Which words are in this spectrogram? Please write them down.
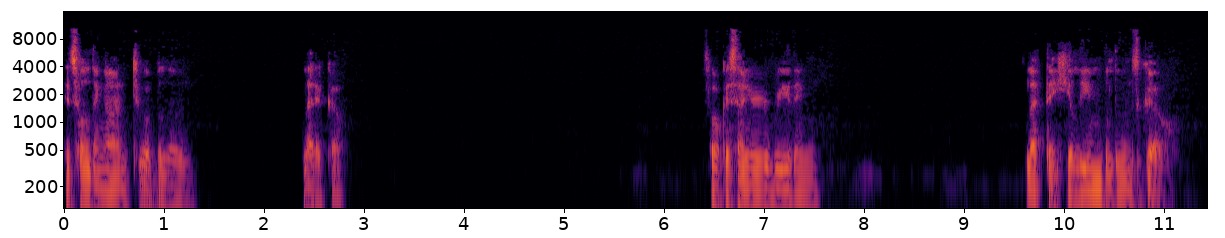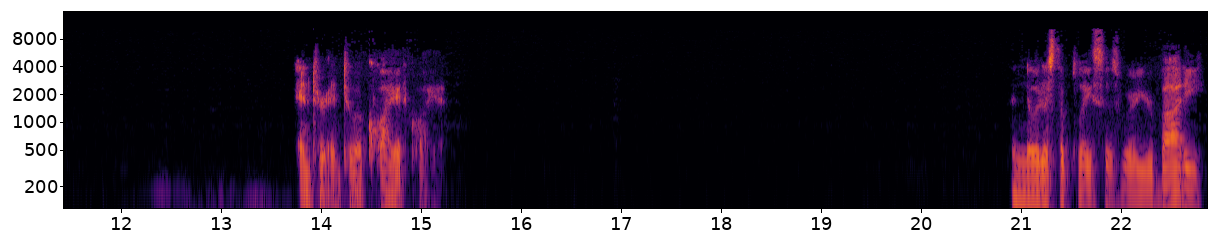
is holding on to a balloon. Let it go. Focus on your breathing. Let the helium balloons go. Enter into a quiet quiet. And notice the places where your body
